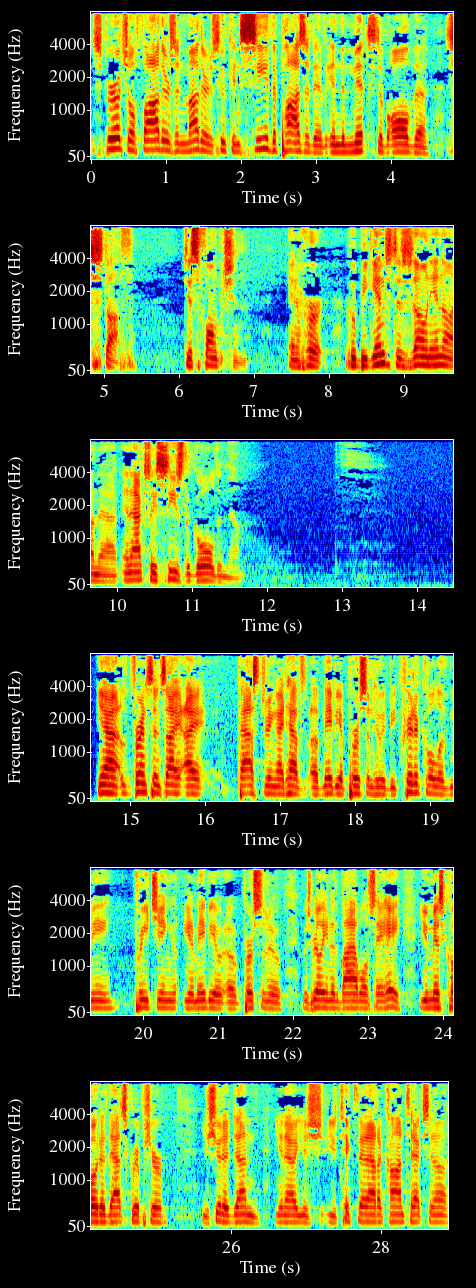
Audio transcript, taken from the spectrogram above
spiritual fathers and mothers who can see the positive in the midst of all the stuff, dysfunction and hurt, who begins to zone in on that and actually sees the gold in them. Yeah, for instance, I, I pastoring, I'd have uh, maybe a person who would be critical of me preaching, you know, maybe a, a person who was really into the Bible say, hey, you misquoted that scripture you should have done, you know, you, sh- you take that out of context, you know.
